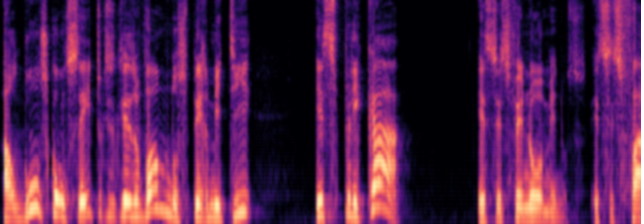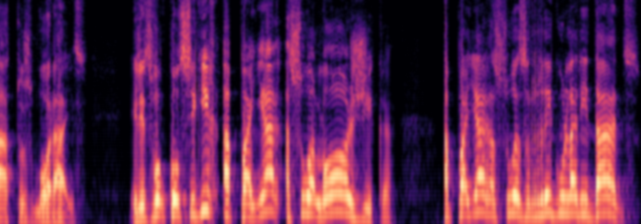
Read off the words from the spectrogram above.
alguns conceitos que vão nos permitir explicar esses fenômenos, esses fatos morais. Eles vão conseguir apanhar a sua lógica, apanhar as suas regularidades.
